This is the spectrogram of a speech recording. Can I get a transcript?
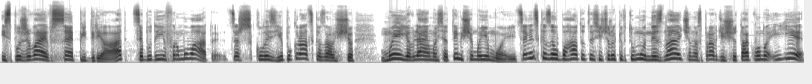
і споживає все підряд, це буде її формувати. Це ж колись Гіппократ сказав, що ми являємося тим, що ми їмо. І це він сказав багато тисяч років тому, не знаючи насправді, що так воно і є.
